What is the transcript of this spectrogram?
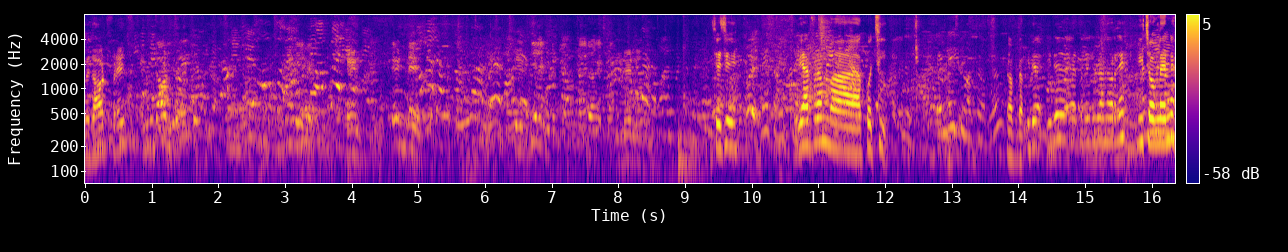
without fridge ten ten days ചേച്ചി വി ആർ ഫ്രം കൊച്ചി ഇത് ഇത് എത്ര രൂപയെന്ന് പറഞ്ഞേ ഈ ചോക്ലേറ്റിന്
